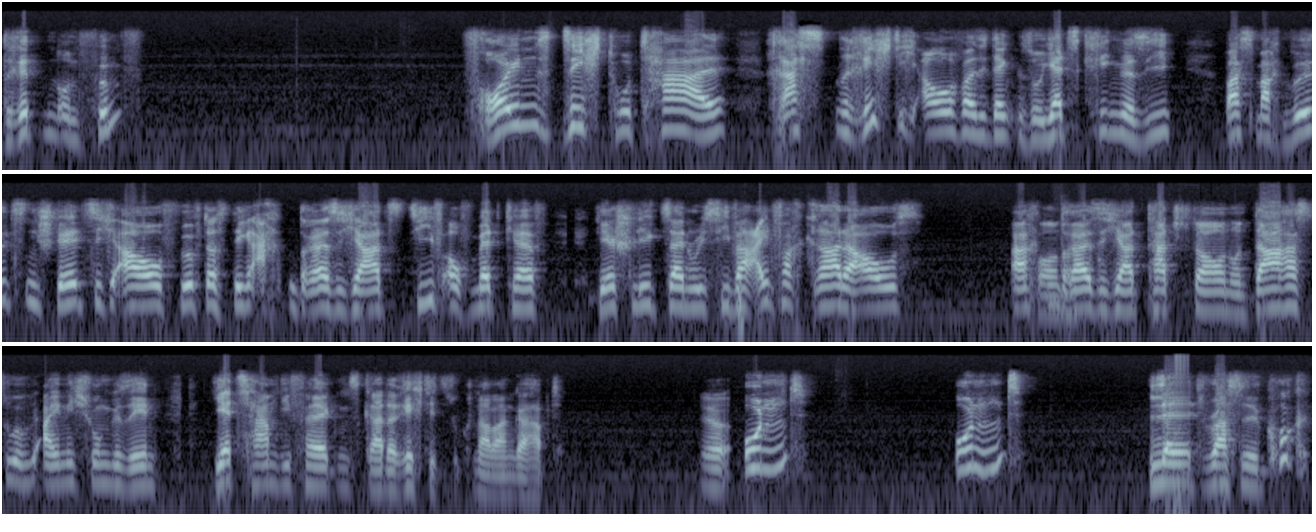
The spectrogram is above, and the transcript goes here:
dritten und fünf, freuen sich total, rasten richtig auf, weil sie denken, so jetzt kriegen wir sie. Was macht Wilson? Stellt sich auf, wirft das Ding 38 Yards tief auf Metcalf, der schlägt seinen Receiver einfach geradeaus. 38 Yard Touchdown und da hast du eigentlich schon gesehen, jetzt haben die Falcons gerade richtig zu knabbern gehabt. Ja. Und, und, let Russell Cook.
